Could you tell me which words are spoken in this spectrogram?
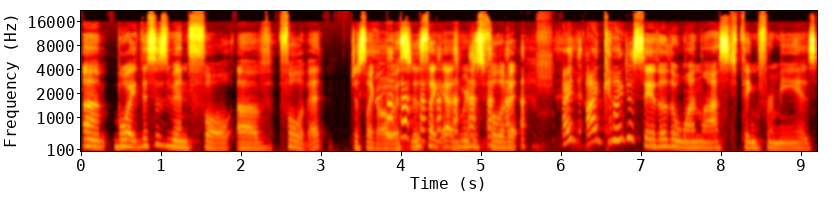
Um, boy, this has been full of full of it, just like always. just like as we're just full of it. I I can I just say though the one last thing for me is.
